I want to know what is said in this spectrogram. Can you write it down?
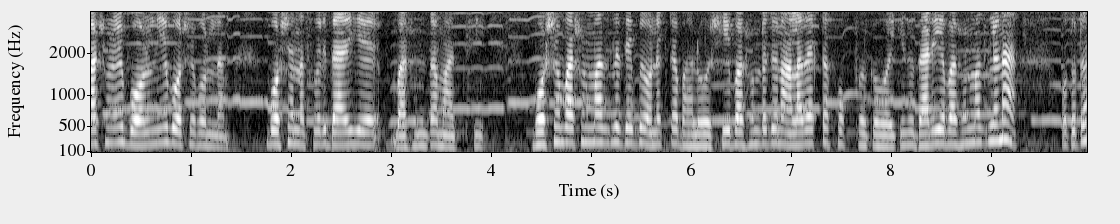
বাসনের বল নিয়ে বসে পড়লাম। বসে না, সরি, দাঁড়িয়ে বাসনটা মাজছি। বসে বাসন মাজলে দেখবে অনেকটা ভালো হয়। সেই বাসনটা যেন আলাদা একটা ফক ফকে হয়। কিন্তু দাঁড়িয়ে বাসন মাজলে না অতটা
